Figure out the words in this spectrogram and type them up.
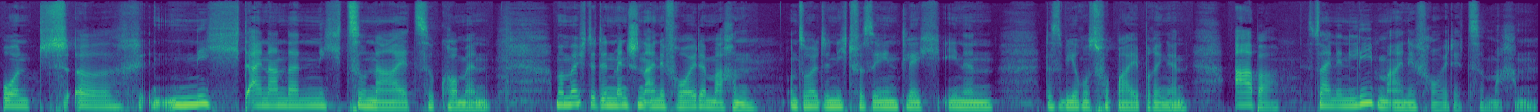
und äh, nicht einander nicht zu nahe zu kommen. Man möchte den Menschen eine Freude machen und sollte nicht versehentlich ihnen das Virus vorbeibringen. Aber seinen Lieben eine Freude zu machen,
